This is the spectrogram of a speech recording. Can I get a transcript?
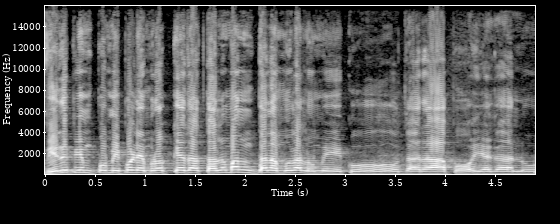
వినిపింపు మిప్పుడే మ్రొక్కెద తనుమంతనములను మీకు ధర పోయగను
